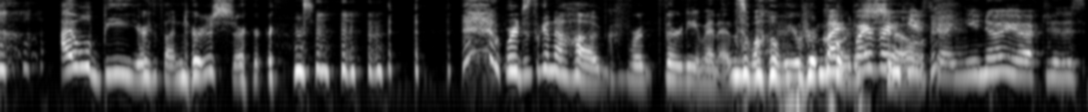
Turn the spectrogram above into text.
I will be your thunder shirt. We're just gonna hug for thirty minutes while we record My boyfriend keeps going, you know you have to do this.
